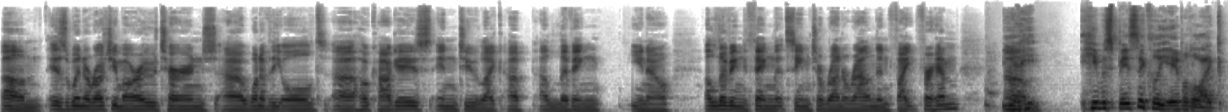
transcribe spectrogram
um, is when Orochimaru turned uh, one of the old uh, Hokages into like a, a living, you know, a living thing that seemed to run around and fight for him. Yeah, he, he was basically able to like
